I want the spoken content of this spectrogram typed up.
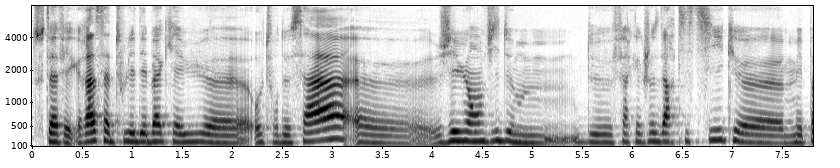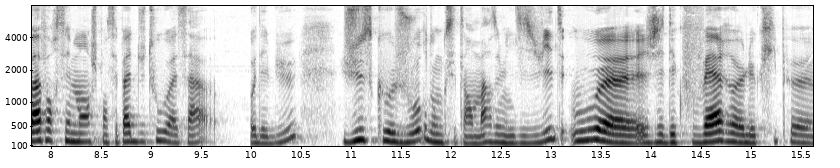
Tout à fait. Grâce à tous les débats qu'il y a eu autour de ça, j'ai eu envie de, de, faire quelque chose d'artistique, mais pas forcément, je pensais pas du tout à ça au début jusqu'au jour, donc c'était en mars 2018, où euh, j'ai découvert euh, le clip euh,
